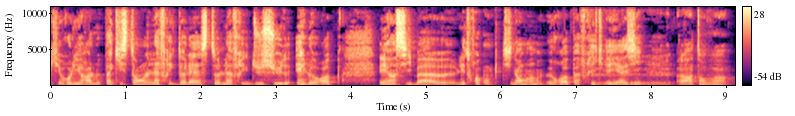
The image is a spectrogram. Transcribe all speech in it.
qui reliera le Pakistan, l'Afrique de l'Est, l'Afrique du Sud et l'Europe, et ainsi bah, euh, les trois continents, hein, Europe, Afrique et Euh, Asie. Alors attends voir.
